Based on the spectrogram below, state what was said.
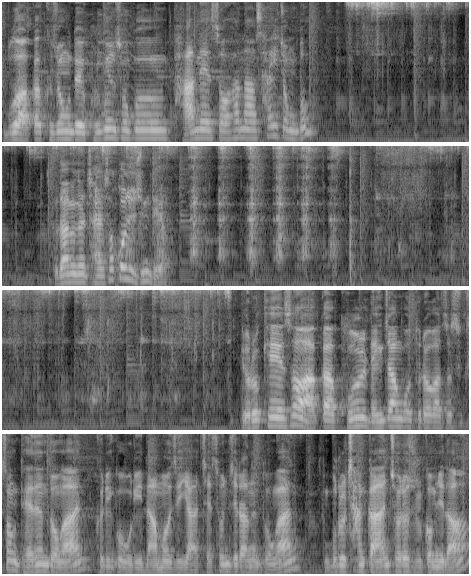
무 아까 그 정도의 굵은 소금 반에서 하나 사이 정도? 그 다음에 그냥 잘 섞어주시면 돼요. 이렇게 해서 아까 굴 냉장고 들어가서 숙성되는 동안 그리고 우리 나머지 야채 손질하는 동안 물을 잠깐 절여줄 겁니다.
